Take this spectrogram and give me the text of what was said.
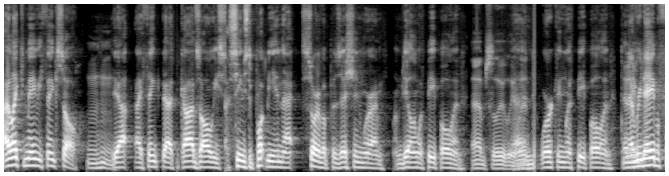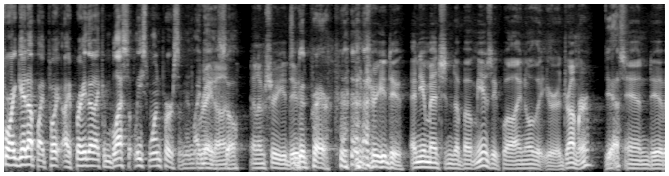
I like to maybe think so. Mm-hmm. Yeah, I think that God's always seems to put me in that sort of a position where I'm I'm dealing with people and Absolutely. and working with people and, and you- every day before I get up I pray I pray that I can bless at least one person in my right day. on. So and I'm sure you do. good prayer. I'm sure you do. And you mentioned about music. Well, I know that you're a drummer. Yes. And uh,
